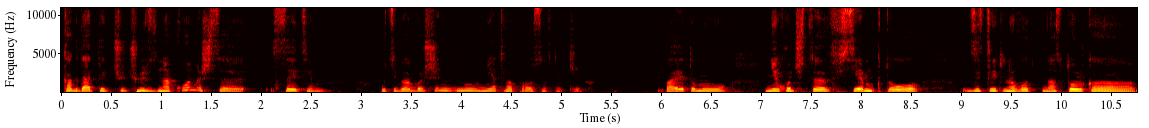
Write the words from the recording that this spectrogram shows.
Когда ты чуть-чуть знакомишься с этим, у тебя больше, ну, нет вопросов таких. Поэтому мне хочется всем, кто действительно вот настолько,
